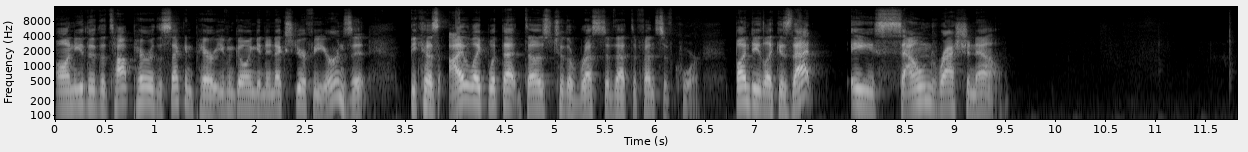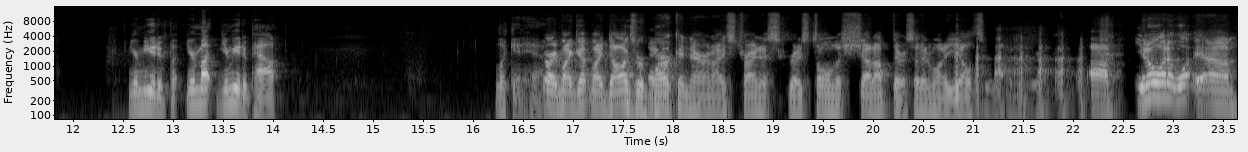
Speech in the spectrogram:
on either the top pair or the second pair, even going into next year if he earns it, because I like what that does to the rest of that defensive core. Bundy, like, is that a sound rationale? You're muted, but you're mu- you're muted, pal. Look at him. Sorry, my gut, my dogs were There barking there, and I was trying to, I was told them to shut up there, so I didn't want to yell too loud. uh, you know what? It, wa- um,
